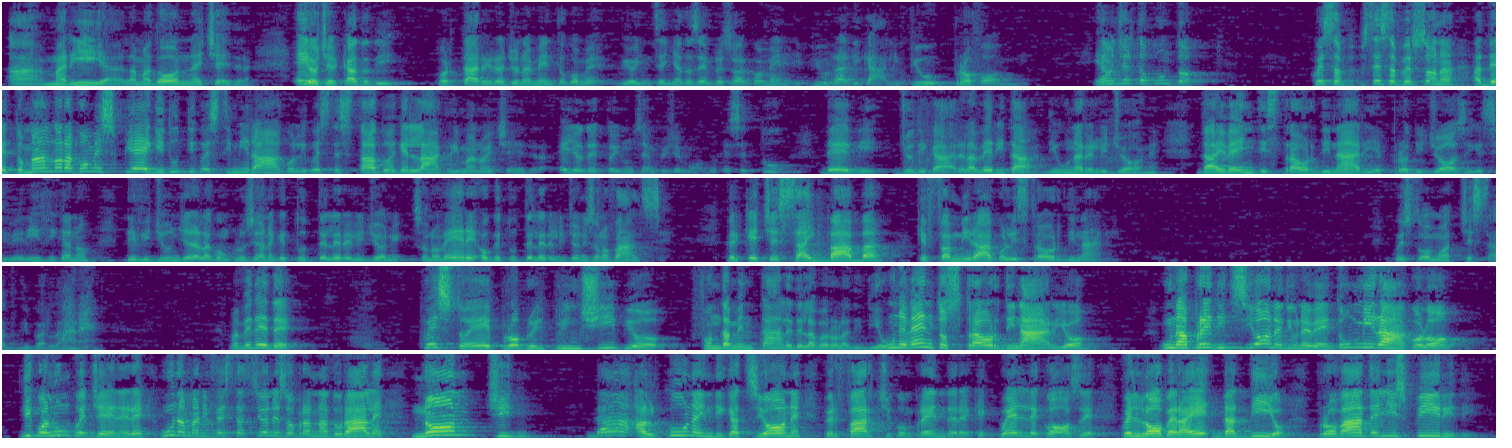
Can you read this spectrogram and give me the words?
a Maria, la Madonna, eccetera? E io ho cercato di portare il ragionamento, come vi ho insegnato sempre, su argomenti più radicali, più profondi. E a un certo punto questa stessa persona ha detto, ma allora come spieghi tutti questi miracoli, queste statue che lacrimano, eccetera? E gli ho detto in un semplice modo, che se tu devi giudicare la verità di una religione da eventi straordinari e prodigiosi che si verificano, devi giungere alla conclusione che tutte le religioni sono vere o che tutte le religioni sono false, perché c'è Sai Baba che fa miracoli straordinari. Quest'uomo ha cessato di parlare. Ma vedete, questo è proprio il principio fondamentale della parola di Dio, un evento straordinario, una predizione di un evento, un miracolo di qualunque genere, una manifestazione soprannaturale, non ci dà alcuna indicazione per farci comprendere che quelle cose, quell'opera è da Dio. Provate gli spiriti.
